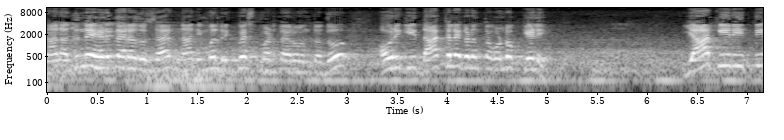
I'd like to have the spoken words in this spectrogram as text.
ನಾನು ಅದನ್ನೇ ಹೇಳ್ತಾ ಇರೋದು ಸರ್ ನಾನು ನಿಮ್ಮಲ್ಲಿ ರಿಕ್ವೆಸ್ಟ್ ಮಾಡ್ತಾ ಇರುವಂತದ್ದು ಅವರಿಗೆ ಈ ದಾಖಲೆಗಳನ್ನು ತಗೊಂಡೋಗಿ ಕೇಳಿ. ಯಾಕೆ ಈ ರೀತಿ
